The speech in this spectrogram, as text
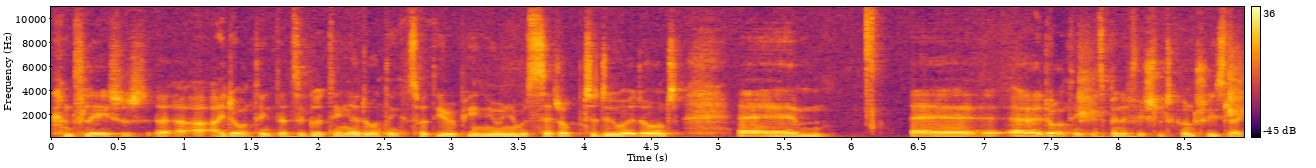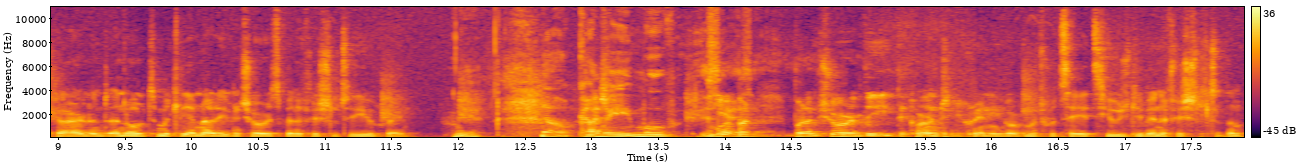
conflated. Uh, I don't think that's a good thing. I don't think it's what the European Union was set up to do. I don't. Um, uh, and I don't think it's beneficial to countries like Ireland, and ultimately, I'm not even sure it's beneficial to Ukraine. Yeah. Now, can we move? But, but, but, I'm sure the, the current Ukrainian government would say it's hugely beneficial to them,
